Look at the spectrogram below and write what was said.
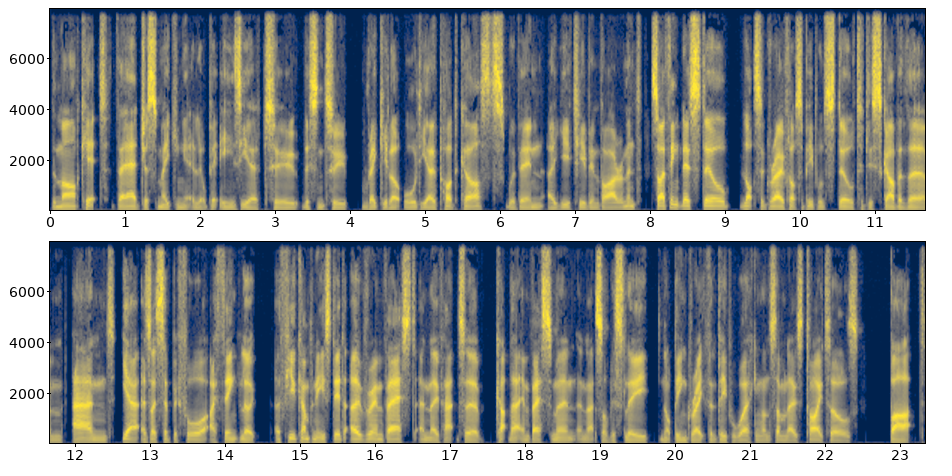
the market. They're just making it a little bit easier to listen to regular audio podcasts within a YouTube environment. So I think there's still lots of growth, lots of people still to discover them. And yeah, as I said before, I think, look, a few companies did overinvest and they've had to cut that investment. And that's obviously not been great for the people working on some of those titles. But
